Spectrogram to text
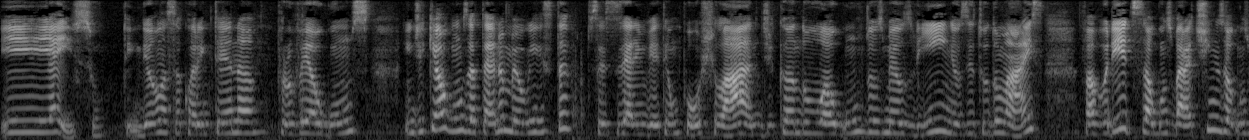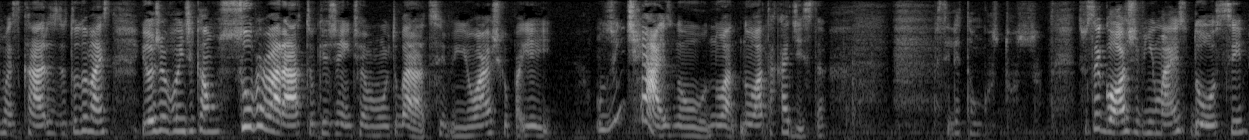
e é isso, entendeu? Nessa quarentena provei alguns, indiquei alguns até no meu Insta, se vocês quiserem ver tem um post lá indicando alguns dos meus vinhos e tudo mais, favoritos, alguns baratinhos, alguns mais caros e tudo mais. E hoje eu vou indicar um super barato, que gente, é muito barato esse vinho, eu acho que eu paguei uns 20 reais no, no, no atacadista. Mas ele é tão gostoso. Se você gosta de vinho mais doce,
